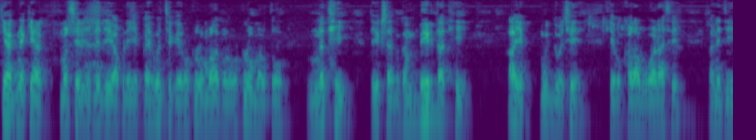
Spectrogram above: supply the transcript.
ક્યાંક ને ક્યાંક મળશે. એટલે જે આપણે એક કહેવત છે કે રોટલો મળે પણ રોટલો મળતો નથી. એક સાહેબ ગંભીરતાથી આ એક મુદ્દો છે કે ખળાબવાળા છે અને જે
